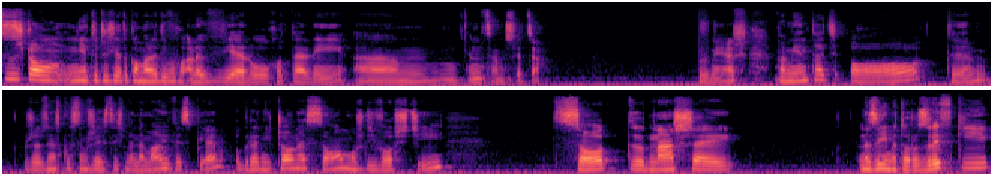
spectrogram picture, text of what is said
To zresztą nie tyczy się tylko Malediwów, ale wielu hoteli na całym świecie. Również pamiętać o tym, że w związku z tym, że jesteśmy na małej wyspie, ograniczone są możliwości co do naszej, nazwijmy to, rozrywki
